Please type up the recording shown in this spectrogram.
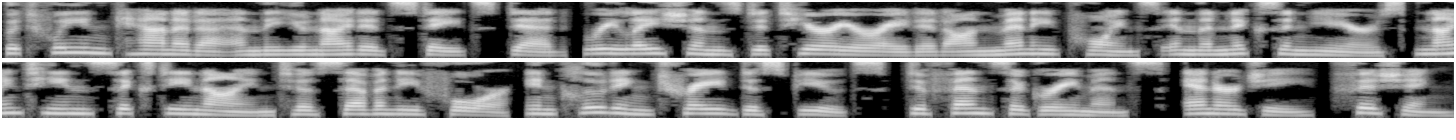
Between Canada and the United States dead, relations deteriorated on many points in the Nixon years 1969–74, including trade disputes, defense agreements, energy, fishing,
